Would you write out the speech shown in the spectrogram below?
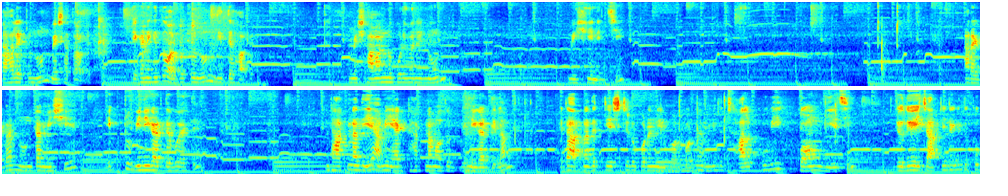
তাহলে একটু নুন মেশাতে হবে। এখানে কিন্তু অল্প একটু নুন দিতে হবে। আমি সামান্য পরিমাণে নুন মিশিয়ে নিচ্ছি। আর একবার নুনটা মিশিয়ে একটু ভিনিগার দেবো এতে। ঢাকনা দিয়ে আমি এক ঢাকনা মতো ভিনিগার দিলাম। এটা আপনাদের টেস্টের উপরে নির্ভর করবে। আমি কিন্তু ঝাল খুবই কম দিয়েছি, যদিও এই চাটনিটা কিন্তু খুব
